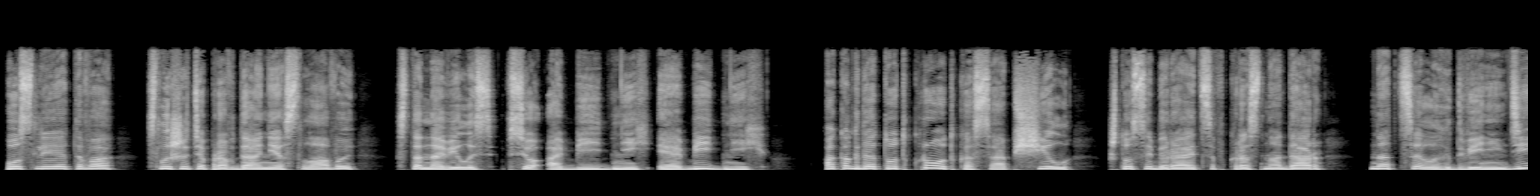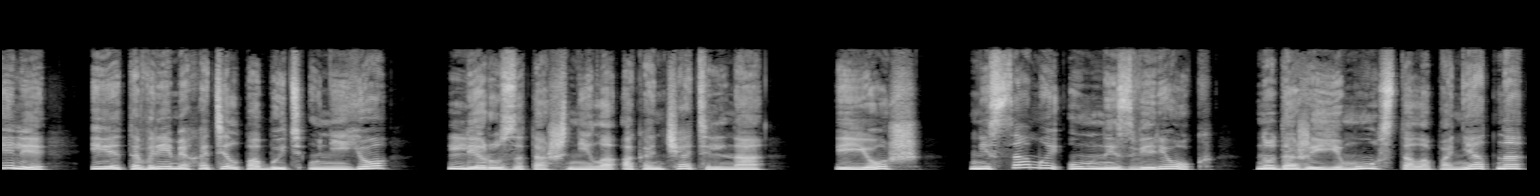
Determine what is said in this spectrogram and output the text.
После этого слышать оправдание Славы становилось все обидней и обидней. А когда тот кротко сообщил, что собирается в Краснодар на целых две недели и это время хотел побыть у нее, Леру затошнило окончательно. Еж не самый умный зверек, но даже ему стало понятно,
